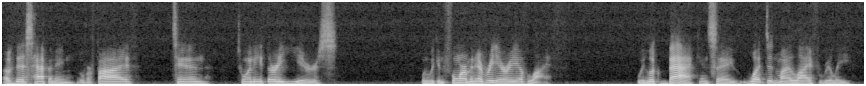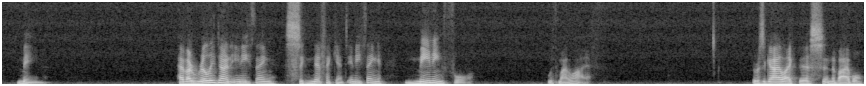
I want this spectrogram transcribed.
of this happening over 5, 10, 20, 30 years, when we conform in every area of life, we look back and say, What did my life really mean? Have I really done anything significant, anything meaningful with my life. There was a guy like this in the Bible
